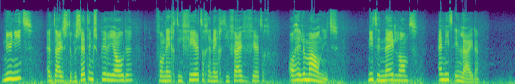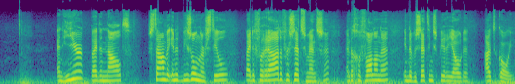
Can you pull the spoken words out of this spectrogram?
Nu niet en tijdens de bezettingsperiode van 1940 en 1945 al helemaal niet. Niet in Nederland en niet in Leiden. En hier bij de naald staan we in het bijzonder stil bij de verraden verzetsmensen en de gevallenen in de bezettingsperiode uit de kooi.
